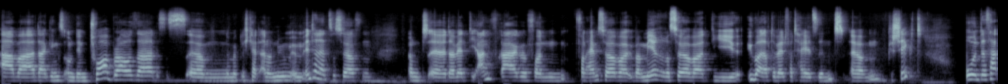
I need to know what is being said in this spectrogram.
aber da ging es um den Tor-Browser. Das ist ähm, eine Möglichkeit, anonym im Internet zu surfen. Und äh, da wird die Anfrage von, von einem Server über mehrere Server, die überall auf der Welt verteilt sind, ähm, geschickt. Und das hat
